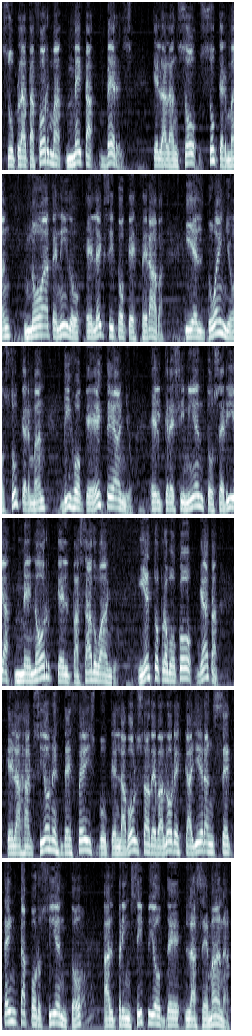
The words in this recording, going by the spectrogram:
Su plataforma Metaverse, que la lanzó Zuckerman, no ha tenido el éxito que esperaba. Y el dueño Zuckerman dijo que este año el crecimiento sería menor que el pasado año. Y esto provocó, gata, que las acciones de Facebook en la bolsa de valores cayeran 70% al principio de la semana.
